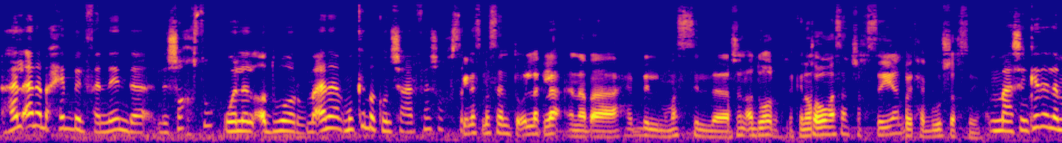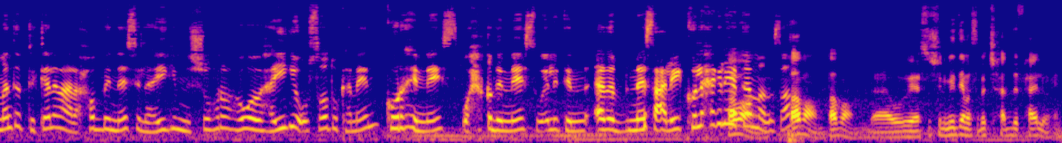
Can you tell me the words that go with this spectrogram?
هل أنا بحب الفنان ده لشخصه ولا لأدواره؟ ما أنا ممكن ما أكونش عارفاه شخصيا. في ناس مثلا تقول لك لا أنا بحب الممثل عشان أدواره لكن هو مثلا شخصيا ما بتحبوش شخصيا. ما عشان كده لما أنت بتتكلم على حب الناس اللي هيجي من الشهرة هو هيجي قصاده كمان كره الناس وحقد الناس وقلة إن- أدب الناس عليك كل حاجة ليها تمن صح؟ طبعا طبعا. ده وهي ال social media ما سابتش حد في حاله يعني.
